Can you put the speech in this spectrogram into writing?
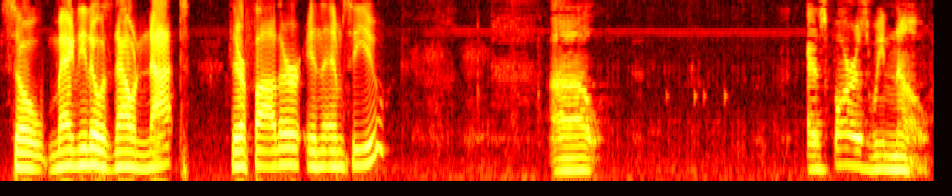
So Magneto is now not their father in the MCU? Uh, as far as we know,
